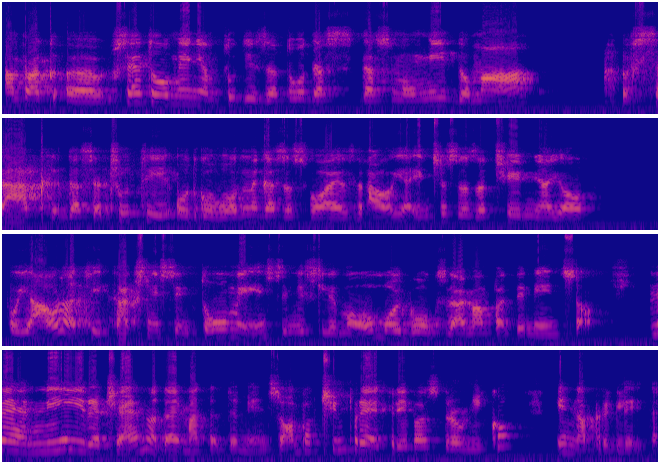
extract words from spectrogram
Ampak uh, vse to omenjam tudi zato, da, da smo mi doma vsak, da se čuti odgovornega za svoje zdravje. In če se začenjajo pojavljati takšni simptomi in si mislimo, o moj bog, zdaj imam pa demenco. Ne, ni rečeno, da imate demenco, ampak čim prej je treba zdravniku in na preglede.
